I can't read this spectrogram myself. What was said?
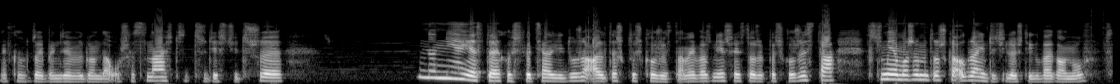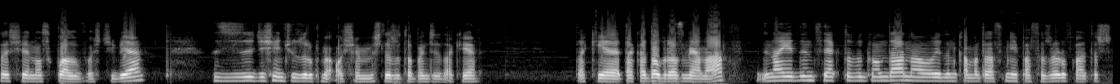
jak to tutaj będzie wyglądało. 16, 33. No nie jest to jakoś specjalnie dużo, ale też ktoś korzysta. Najważniejsze jest to, że ktoś korzysta. W sumie możemy troszkę ograniczyć ilość tych wagonów, w sensie no składów właściwie. Z 10 zróbmy 8. Myślę, że to będzie takie, takie taka dobra zmiana. Na jedynce jak to wygląda? No jedynka ma teraz mniej pasażerów, ale też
